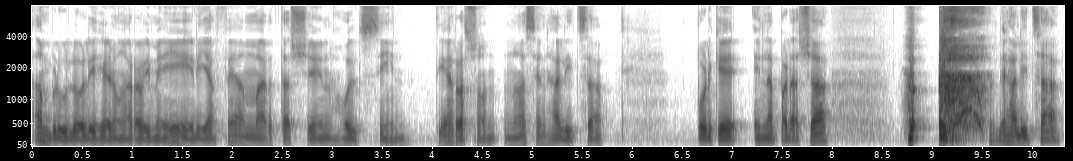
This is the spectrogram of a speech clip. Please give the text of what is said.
Ambrulo le dijeron a Rabbi Meir y a Fea Marta Shen Holzin. Tienes razón, no hacen halitza porque en la parasha de halitza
